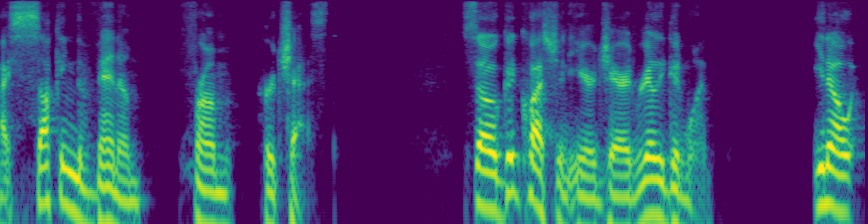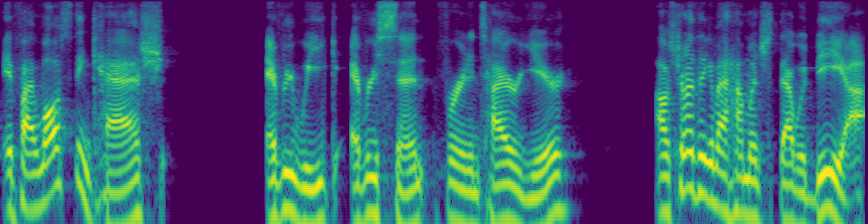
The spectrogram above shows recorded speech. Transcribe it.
by sucking the venom from her chest? So, good question here, Jared. Really good one. You know, if I lost in cash every week, every cent for an entire year, I was trying to think about how much that would be. I,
